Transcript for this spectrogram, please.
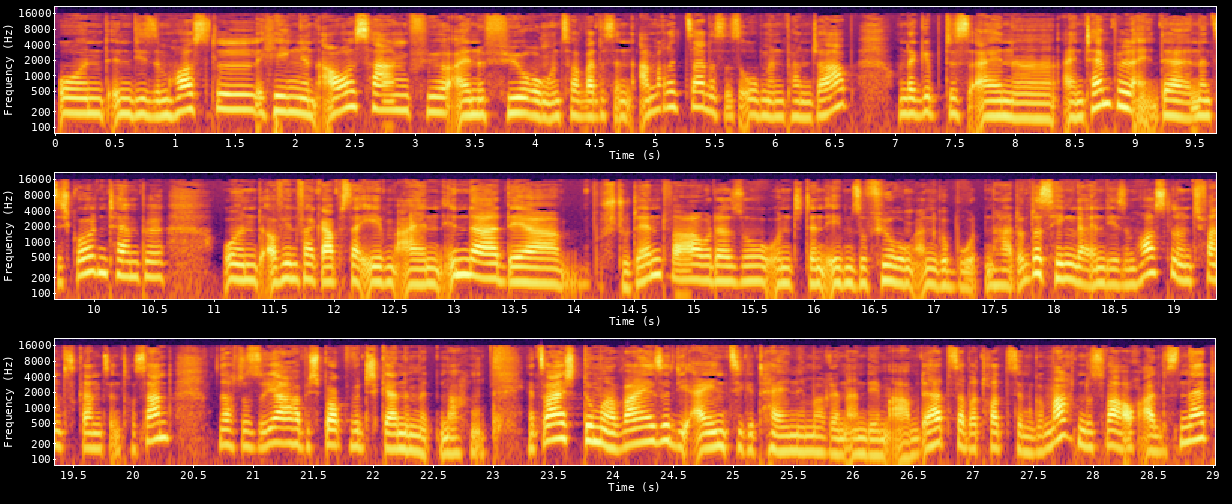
und in diesem Hostel hing ein Aushang für eine Führung. Und zwar war das in Amritsar, das ist oben in Punjab. Und da gibt es eine, einen Tempel, der nennt sich Golden Temple. Und auf jeden Fall gab es da eben einen Inder, der Student war oder so und dann eben so Führung angeboten hat. Und das hing da in diesem Hostel und ich fand es ganz interessant. Und dachte so, ja, habe ich Bock, würde ich gerne mitmachen. Jetzt war ich dummerweise die einzige Teilnehmerin an dem Abend. Er hat es aber trotzdem gemacht und es war auch alles nett.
